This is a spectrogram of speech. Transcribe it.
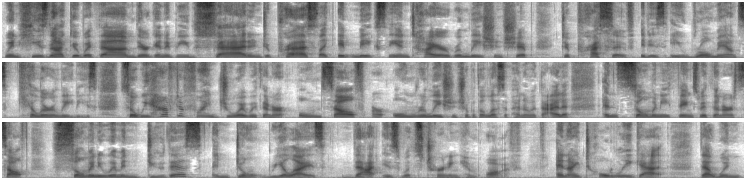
when he's not good with them, they're going to be sad and depressed, like it makes the entire relationship depressive. It is a romance killer, ladies. So we have to find joy within our own self, our own relationship with Allah subhanahu wa ta'ala, and so many things within ourselves. So many women do this and don't realize that is what's turning him off. And I totally get that when,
